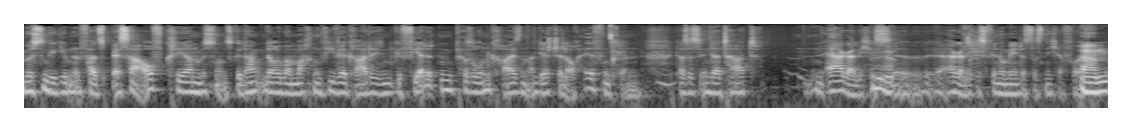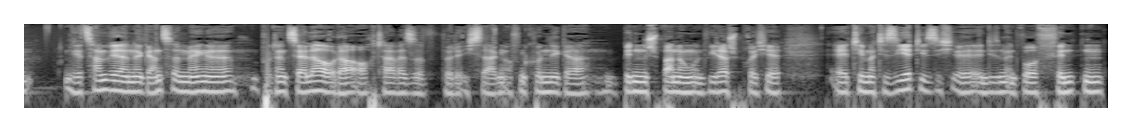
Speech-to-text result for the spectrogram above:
müssen gegebenenfalls besser aufklären, müssen uns Gedanken darüber machen, wie wir gerade den gefährdeten Personenkreisen an der Stelle auch helfen können. Das ist in der Tat ein ärgerliches, ja. äh, ärgerliches Phänomen, dass das nicht erfolgt. Ähm, jetzt haben wir eine ganze Menge potenzieller oder auch teilweise, würde ich sagen, offenkundiger Binnenspannungen und Widersprüche äh, thematisiert, die sich äh, in diesem Entwurf finden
